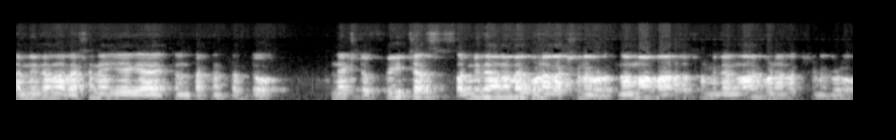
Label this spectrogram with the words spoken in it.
ಸಂವಿಧಾನ ರಚನೆ ಹೇಗೆ ಆಯ್ತು ಅಂತಕ್ಕಂಥದ್ದು. ನೆಕ್ಸ್ಟ್ ಫೀಚರ್ಸ್ ಸಂವಿಧಾನದ ಗುಣಲಕ್ಷಣಗಳು. ನಮ್ಮ ಭಾರತ ಸಂವಿಧಾನದ ಗುಣಲಕ್ಷಣಗಳು.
